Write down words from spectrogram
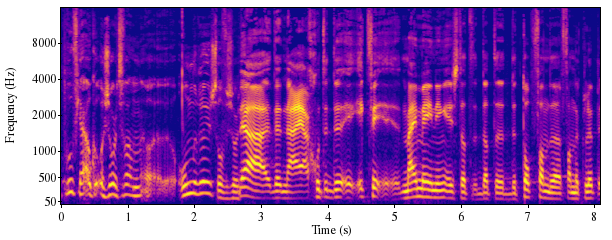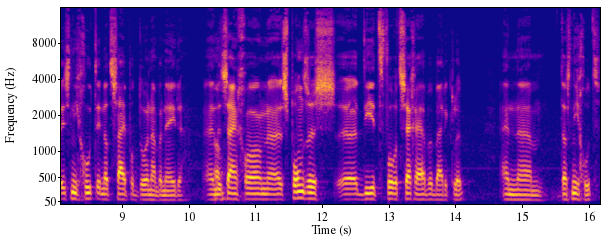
Proef jij ook een soort van eh, onrust? Of een soort... Ja, de, nou ja, goed. De, ik vind, mijn mening is dat, dat de, de top van de, van de club is niet goed en dat zijpelt door naar beneden. En Oh. er zijn gewoon eh, sponsors eh, die het voor het zeggen hebben bij de club. En ehm, dat is niet goed.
